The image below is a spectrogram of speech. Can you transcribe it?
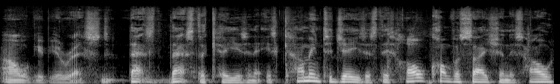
I will give you rest. That's that's the key, isn't it? It's coming to Jesus. This whole conversation, this whole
